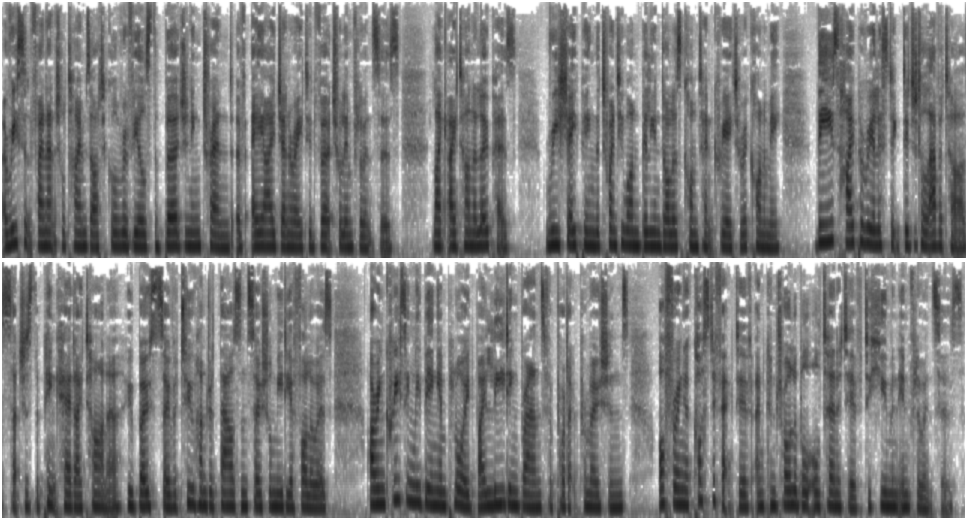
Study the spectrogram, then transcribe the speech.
a recent Financial Times article reveals the burgeoning trend of AI generated virtual influencers, like Aitana Lopez, reshaping the $21 billion content creator economy. These hyper-realistic digital avatars, such as the pink-haired Aitana, who boasts over 200,000 social media followers, are increasingly being employed by leading brands for product promotions, offering a cost-effective and controllable alternative to human influencers.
